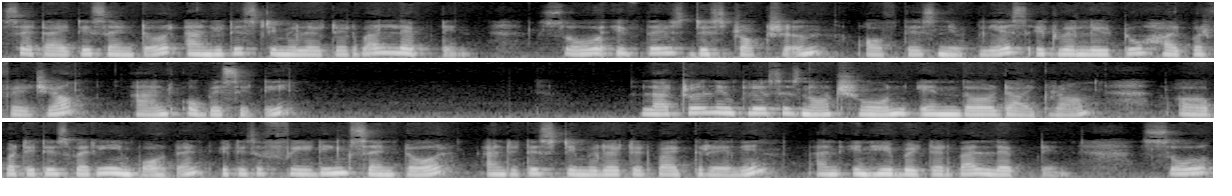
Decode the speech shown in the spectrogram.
satiety center and it is stimulated by leptin. So if there is destruction of this nucleus, it will lead to hyperphagia and obesity. Lateral nucleus is not shown in the diagram, uh, but it is very important. It is a feeding center and it is stimulated by ghrelin and inhibited by leptin. So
